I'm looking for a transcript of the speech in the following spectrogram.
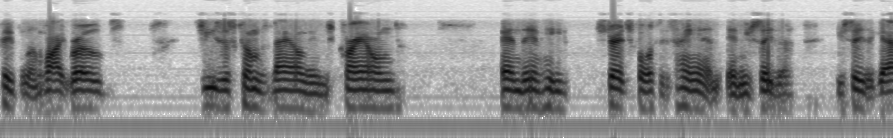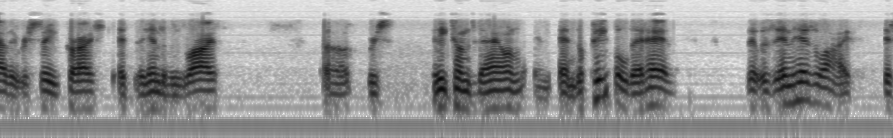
people in white robes, Jesus comes down and he's crowned, and then he stretched forth his hand, and you see the you see the guy that received Christ at the end of his life. Uh, he comes down, and, and the people that had that was in his life is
